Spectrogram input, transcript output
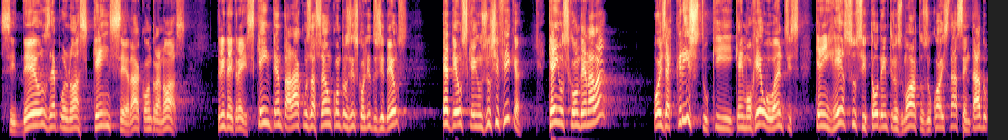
Se Deus é por nós, quem será contra nós? 33. Quem tentará acusação contra os escolhidos de Deus? É Deus quem os justifica. Quem os condenará? Pois é Cristo que quem morreu ou antes quem ressuscitou dentre os mortos, o qual está sentado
